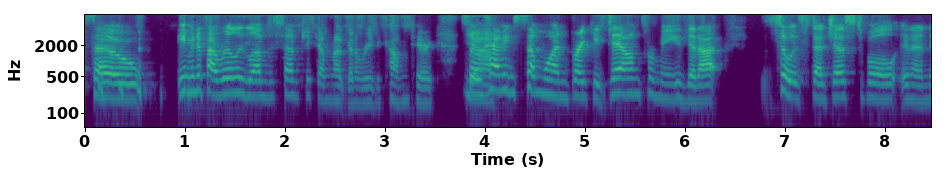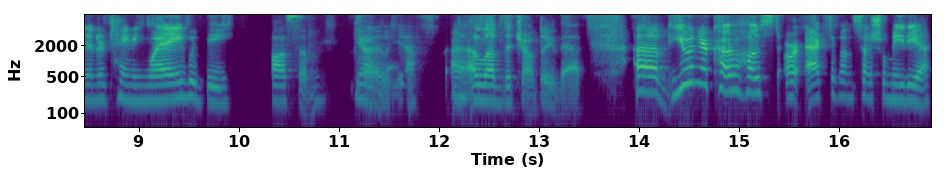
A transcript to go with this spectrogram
So even if I really love the subject, I'm not going to read a commentary. So yeah. having someone break it down for me that I, so it's digestible in an entertaining way would be awesome. Yeah. So, yeah. I, I, love that y'all do that. Um, you and your co host are active on social media.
